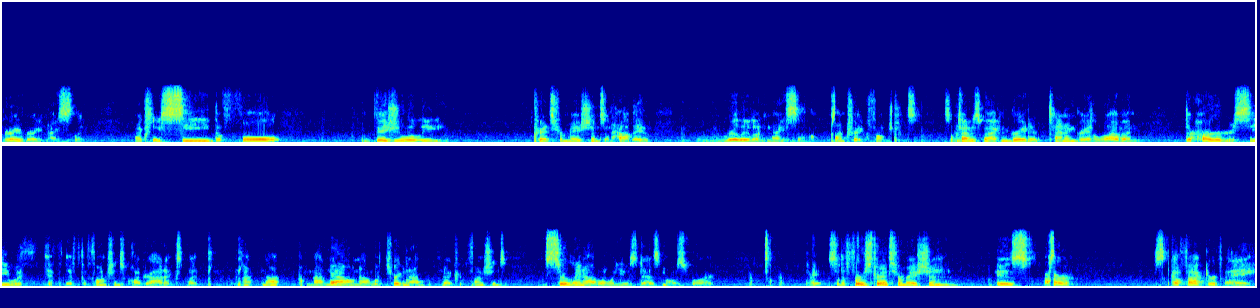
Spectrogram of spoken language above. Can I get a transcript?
very, very nicely. Actually see the full visually transformations and how they really look nice on trig functions. Sometimes back in grade 10 and grade 11, they're harder to see with if, if the function's quadratics, but not, not, not now, not with trigonometric functions, certainly not when we use Desmos for it. Okay, so the first transformation is our scale factor of A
